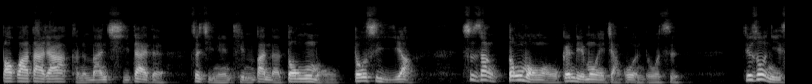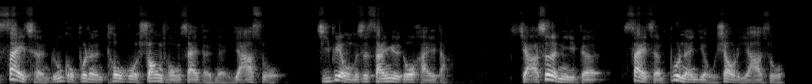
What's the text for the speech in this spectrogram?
包括大家可能蛮期待的这几年停办的东盟，都是一样。事实上，东盟哦，我跟联盟也讲过很多次，就是说你赛程如果不能透过双重赛等等压缩。即便我们是三月多开打，假设你的赛程不能有效的压缩，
